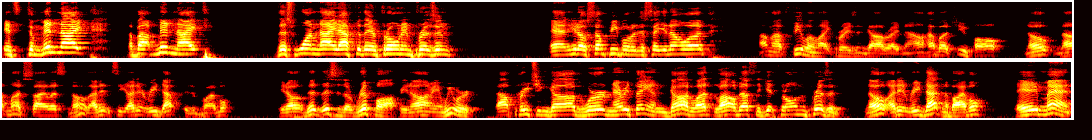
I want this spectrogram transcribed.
it's to midnight, about midnight, this one night after they're thrown in prison. And, you know, some people just say, you know what? I'm not feeling like praising God right now. How about you, Paul? No, not much, Silas. No, I didn't see, I didn't read that in the Bible. You know, this, this is a ripoff, you know. I mean, we were out preaching God's word and everything, and God allowed us to get thrown in prison. No, I didn't read that in the Bible. Amen.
